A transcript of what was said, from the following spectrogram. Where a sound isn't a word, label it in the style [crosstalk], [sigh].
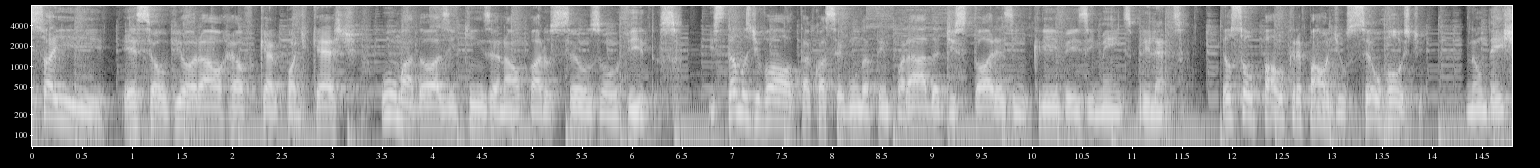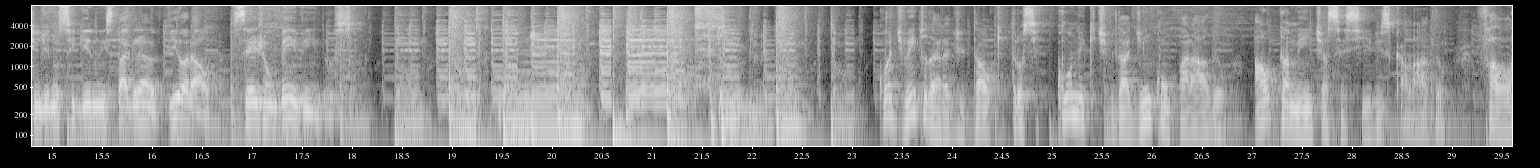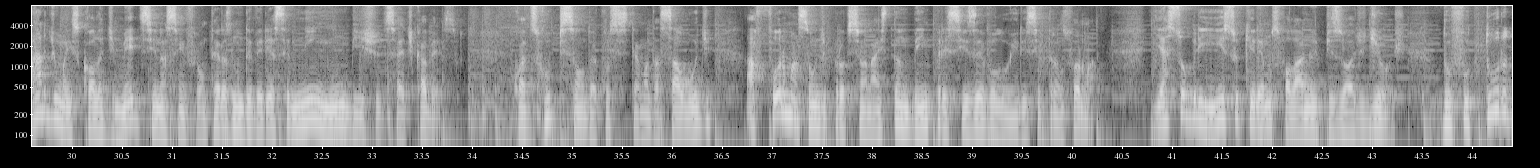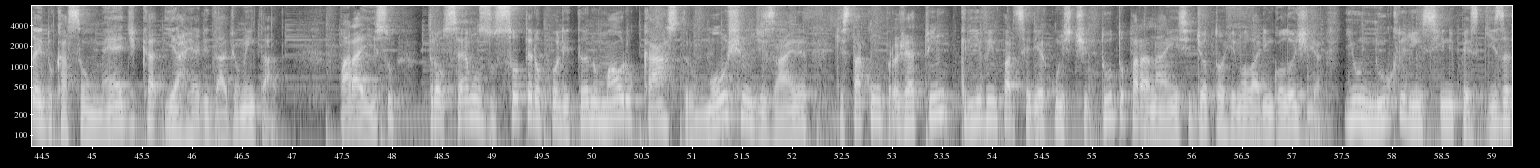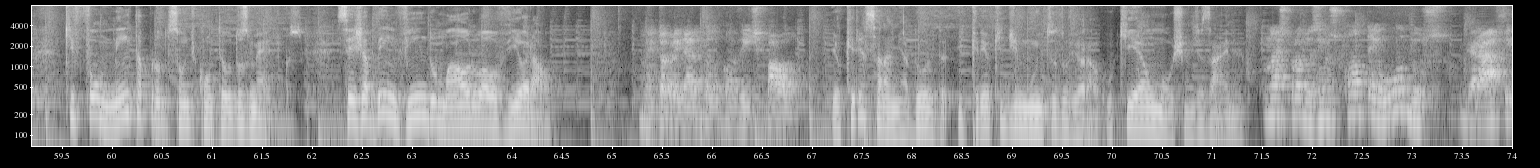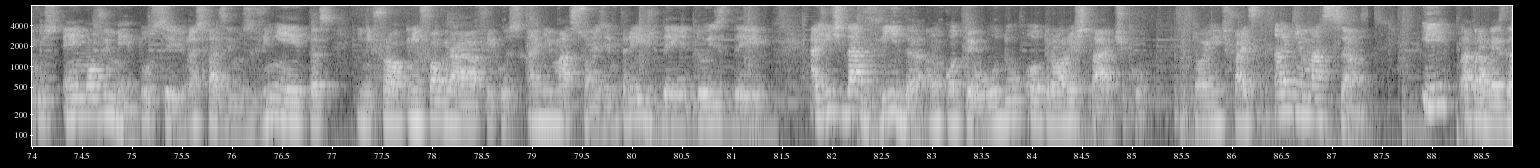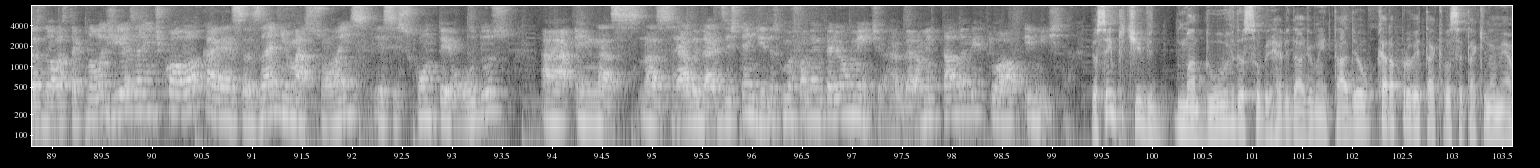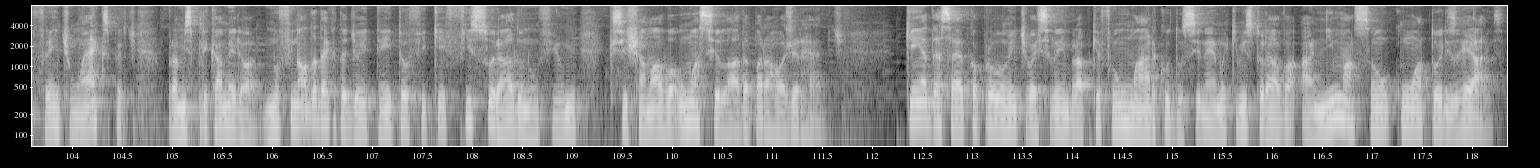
isso aí, esse é o Vioral Healthcare Podcast, uma dose quinzenal para os seus ouvidos. Estamos de volta com a segunda temporada de histórias incríveis e mentes brilhantes. Eu sou Paulo Crepaldi, o seu host. Não deixem de nos seguir no Instagram Vioral. Sejam bem-vindos. Com o advento da era digital, que trouxe conectividade incomparável, altamente acessível e escalável, falar de uma escola de medicina sem fronteiras não deveria ser nenhum bicho de sete cabeças. Com a disrupção do ecossistema da saúde, a formação de profissionais também precisa evoluir e se transformar. E é sobre isso que iremos falar no episódio de hoje, do futuro da educação médica e a realidade aumentada. Para isso, trouxemos o soteropolitano Mauro Castro, motion designer, que está com um projeto incrível em parceria com o Instituto Paranaense de Otorrinolaringologia e o Núcleo de Ensino e Pesquisa que fomenta a produção de conteúdos médicos. Seja bem-vindo, Mauro, ao Via Oral. Muito obrigado pelo convite, Paulo. Eu queria sanar minha dúvida, e creio que de muitos do Vioral, o que é um motion designer? Nós produzimos conteúdos gráficos em movimento, ou seja, nós fazemos vinhetas, infográficos, animações em 3D, 2D. A gente dá vida a um conteúdo outrora estático. Então a gente faz animação. E através das novas tecnologias a gente coloca essas animações, esses conteúdos ah, nas, nas realidades estendidas, como eu falei anteriormente, a realidade aumentada, virtual e mista. Eu sempre tive uma dúvida sobre realidade aumentada e eu quero aproveitar que você está aqui na minha frente, um expert, para me explicar melhor. No final da década de 80, eu fiquei fissurado num filme que se chamava Uma Cilada para Roger Rabbit. Quem é dessa época provavelmente vai se lembrar porque foi um marco do cinema que misturava animação com atores reais.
